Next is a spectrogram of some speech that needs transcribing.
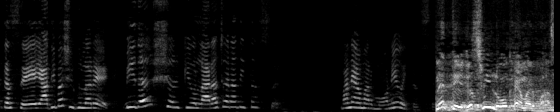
যাইতেছে এই আদিবাসী গুলারে বিদেশের কেউ লাড়াচাড়া দিতেছে। মানে আমার মনে তেজস্বী লোক হ্যাঁ আমার পাস।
